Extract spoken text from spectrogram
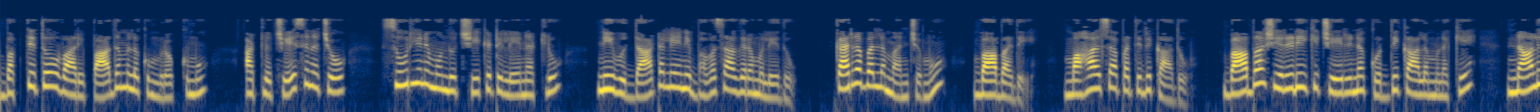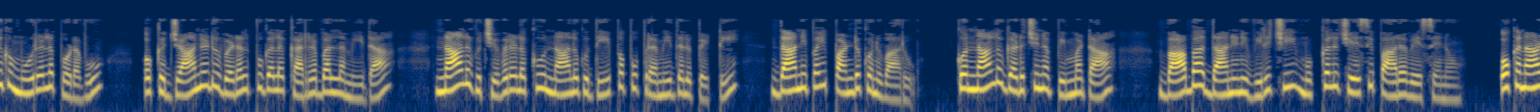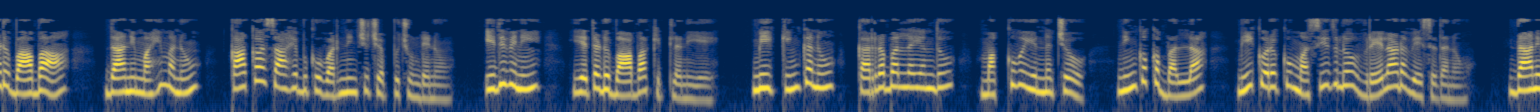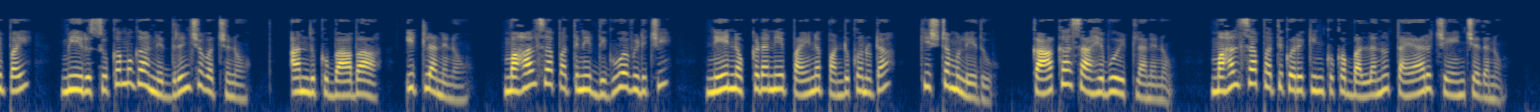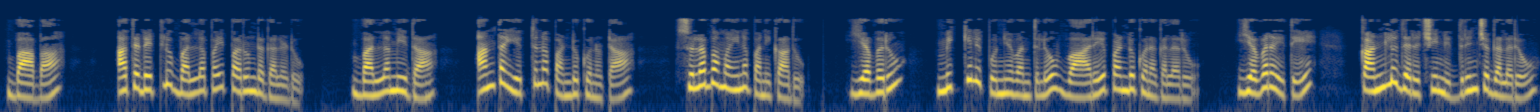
భక్తితో వారి పాదములకు మ్రొక్కుము. అట్లు చేసినచో సూర్యుని ముందు చీకటి లేనట్లు నీవు దాటలేని భవసాగరము లేదు. కర్రబల్ల మంచము బాబాదే మహాల్సాపతిది కాదు. బాబా షిరిడీకి చేరిన కొద్ది కాలమునకే నాలుగు మూరల పొడవు ఒక జానెడు వెడల్పుగల కర్రబల్ల మీద నాలుగు చివరలకు నాలుగు దీపపు ప్రమీదలు పెట్టి దానిపై పండుకొనువారు. కొన్నాళ్ళు గడిచిన పిమ్మట బాబా దానిని విరిచి ముక్కలు చేసి పారవేసెను. ఒకనాడు బాబా దాని మహిమను కాకాసాహెబుకు వర్ణించి చెప్పుచుండెను. ఇది విని ఎతడు బాబా కిట్లనియే. మీ కింకను కర్రబల్లయందు మక్కువయున్నచో నింకొక బల్ల మీ కొరకు మసీదులో వ్రేలాడవేసెదను. దానిపై మీరు సుఖముగా నిద్రించవచ్చును. అందుకు బాబా ఇట్లనెను. మహాల్సాపతిని దిగువ విడిచి నేనొక్కడనే పైన పండుకొనుట కిష్టము లేదు కాకాసాహెబు ఇట్లనెను. మహల్సాపతి కొరకింకొక బల్లను తయారు చేయించెదను. బాబా అతడెట్లు బల్లపై పరుండగలడు. బల్లమీద అంత ఎత్తున పండుకొనుట సులభమైన పనికాదు. ఎవరు మిక్కిలి పుణ్యవంతులు వారే పండుకొనగలరు. ఎవరైతే కండ్లు తెరచి నిద్రించగలరో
